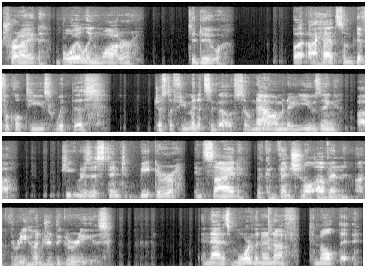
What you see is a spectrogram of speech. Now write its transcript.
tried boiling water to do, but I had some difficulties with this just a few minutes ago. So now I'm going to be using a heat resistant beaker inside the conventional oven on 300 degrees. And that is more than enough to melt it.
